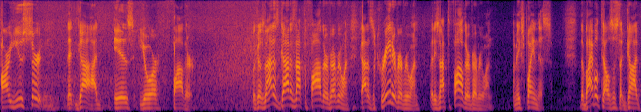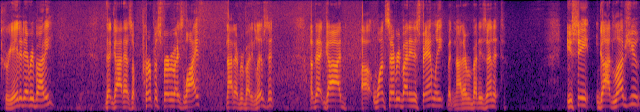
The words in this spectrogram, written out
Are you certain that God is your Father? Because not as God is not the father of everyone. God is the creator of everyone, but he's not the father of everyone. Let me explain this. The Bible tells us that God created everybody, that God has a purpose for everybody's life. Not everybody lives it. That God uh, wants everybody in his family, but not everybody's in it. You see, God loves you.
